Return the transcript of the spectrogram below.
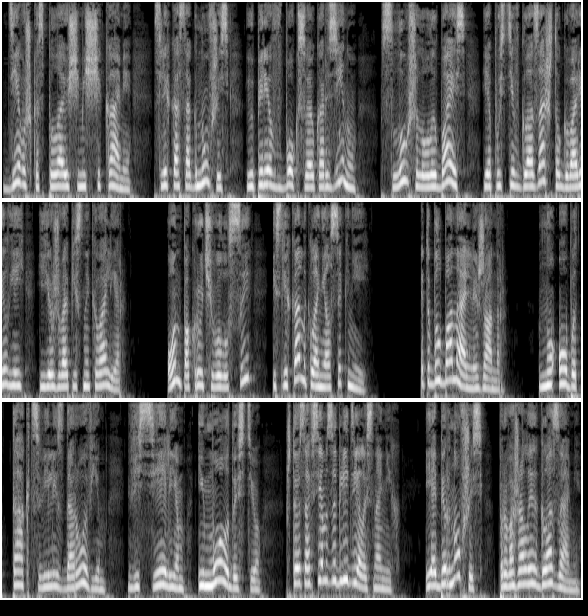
Девушка с пылающими щеками, слегка согнувшись и уперев в бок свою корзину, слушала, улыбаясь и опустив глаза, что говорил ей ее живописный кавалер. Он покручивал усы и слегка наклонялся к ней. Это был банальный жанр, но оба так цвели здоровьем, весельем и молодостью, что я совсем загляделась на них и, обернувшись, провожала их глазами.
